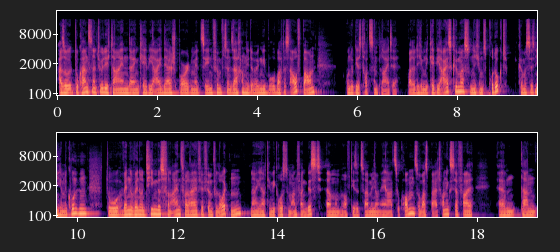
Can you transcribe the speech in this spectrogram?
Also du kannst natürlich dein, dein KPI-Dashboard mit 10, 15 Sachen, die du irgendwie beobachtest, aufbauen und du gehst trotzdem pleite, weil du dich um die KPIs kümmerst und nicht ums Produkt, kümmerst dich nicht um den Kunden. Du, wenn du, wenn du ein Team bist von 1, 2, 3, 4, 5 Leuten, na, je nachdem, wie groß du am Anfang bist, ähm, um auf diese 2 Millionen AR zu kommen, so was bei Atonics der Fall, ähm, dann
